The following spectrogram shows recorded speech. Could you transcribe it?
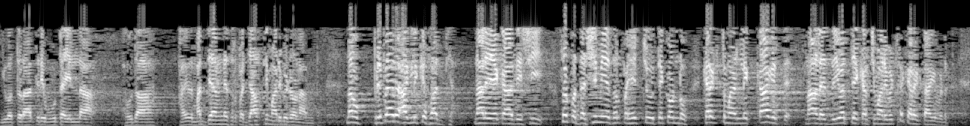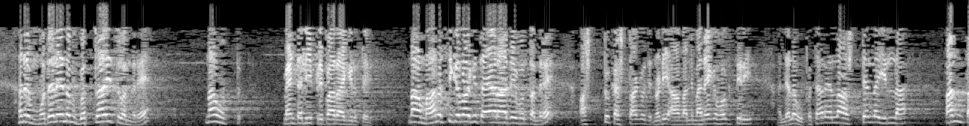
ಇವತ್ತು ರಾತ್ರಿ ಊಟ ಇಲ್ಲ. ಹೌದಾ? ಹಾಗಾದ್ರೆ ಮಧ್ಯಾಹ್ನ ಸ್ವಲ್ಪ ಜಾಸ್ತಿ ಮಾಡಿಬಿಡೋಣ ಅಂತ. ನಾವು ಪ್ರಿಪೇರ್ ಆಗಲಿಕ್ಕೆ ಸಾಧ್ಯ. ನಾಳೆ ಏಕಾದಶಿ. ಸ್ವಲ್ಪ ದಶಮಿಯ ಸ್ವಲ್ಪ ಹೆಚ್ಚು ತೆಕೊಂಡು ಕರೆಕ್ಟ್ ಮಾಡಲಿಕ್ಕಾಗುತ್ತೆ. ನಾಳೆ ಇವತ್ತೇ ಖರ್ಚು ಮಾಡಿಬಿಟ್ರೆ ಕರೆಕ್ಟ್ ಆಗಿಬಿಡುತ್ತೆ. ಅಂದ್ರೆ ಮೊದಲೇ ನಮ್ಗೆ ಗೊತ್ತಾಯಿತು ಅಂದ್ರೆ ನಾವು ಮೆಂಟಲಿ ಪ್ರಿಪೇರ್ ಆಗಿರ್ತೇವೆ. ನಾವು ಮಾನಸಿಕವಾಗಿ ತಯಾರಾದೆವು ಅಂತಂದ್ರೆ ಅಷ್ಟು ಕಷ್ಟ ಆಗೋದಿಲ್ಲ. ನೋಡಿ ಅಲ್ಲಿ ಮನೆಗೆ ಹೋಗ್ತೀರಿ, ಅಲ್ಲೆಲ್ಲ ಉಪಚಾರ ಎಲ್ಲ ಅಷ್ಟೆಲ್ಲ ಇಲ್ಲ. ಅಂತ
